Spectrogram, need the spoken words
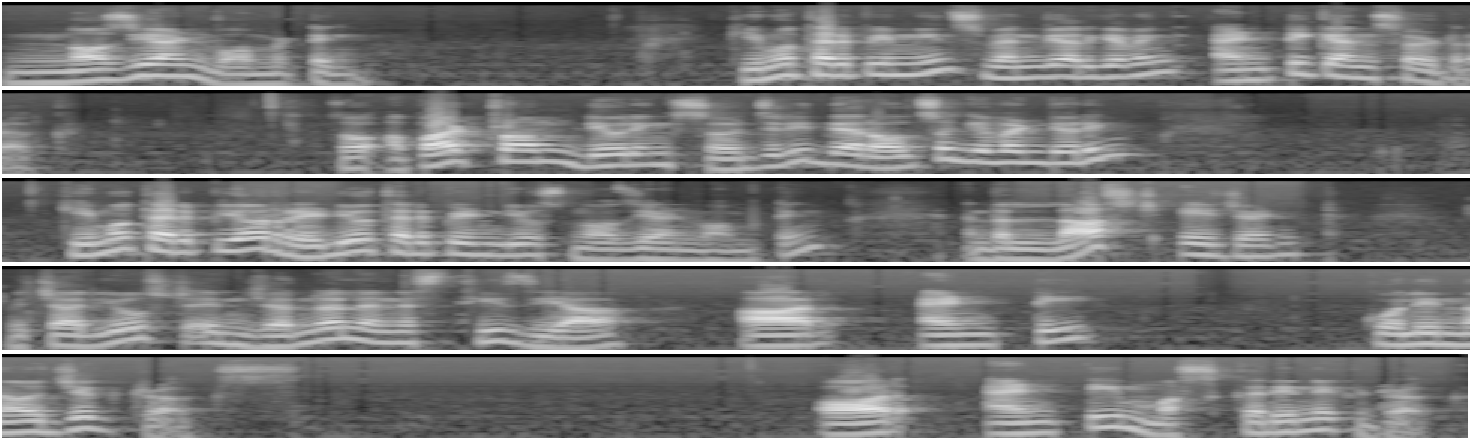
nausea and vomiting. Chemotherapy means when we are giving anti-cancer drug. So apart from during surgery, they are also given during chemotherapy or radiotherapy induced nausea and vomiting. And the last agent which are used in general anesthesia are anticholinergic drugs or anti-muscarinic drug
